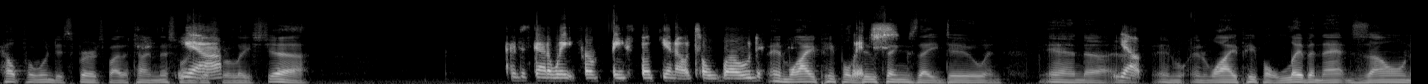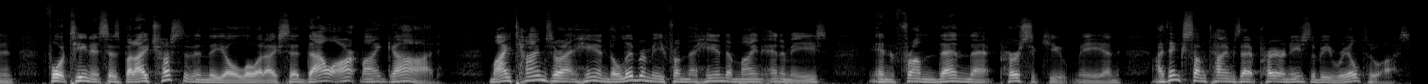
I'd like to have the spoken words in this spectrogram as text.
Help for Wounded Spirits by the time this one yeah. gets released. Yeah. I just got to wait for Facebook, you know, to load. And why people which... do things they do, and and uh, yeah, and, and why people live in that zone. And 14 it says, But I trusted in thee, O Lord. I said, Thou art my God. My times are at hand. Deliver me from the hand of mine enemies and from them that persecute me. And I think sometimes that prayer needs to be real to us.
